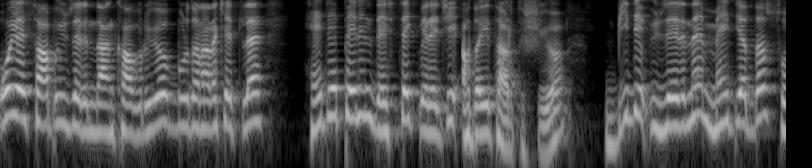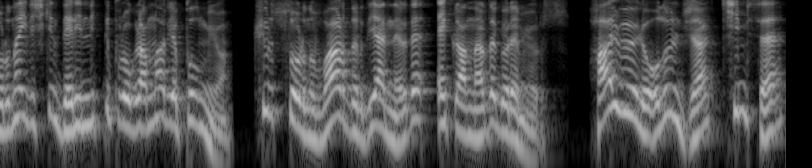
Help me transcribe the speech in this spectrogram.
o hesabı üzerinden kavruyor, buradan hareketle HDP'nin destek vereceği adayı tartışıyor. Bir de üzerine medyada soruna ilişkin derinlikli programlar yapılmıyor. Kürt sorunu vardır diyenleri de ekranlarda göremiyoruz. Hal böyle olunca kimse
